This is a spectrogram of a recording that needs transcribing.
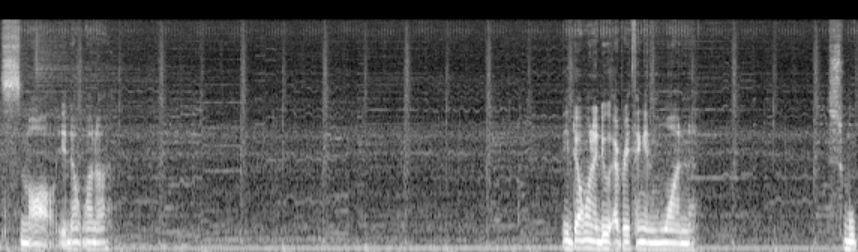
small. You don't want to You don't want to do everything in one swoop.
